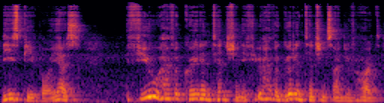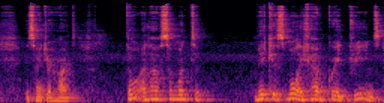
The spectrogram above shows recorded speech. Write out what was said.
These people, yes. If you have a great intention, if you have a good intention inside your heart, inside your heart, don't allow someone to Make it small. If you have great dreams,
